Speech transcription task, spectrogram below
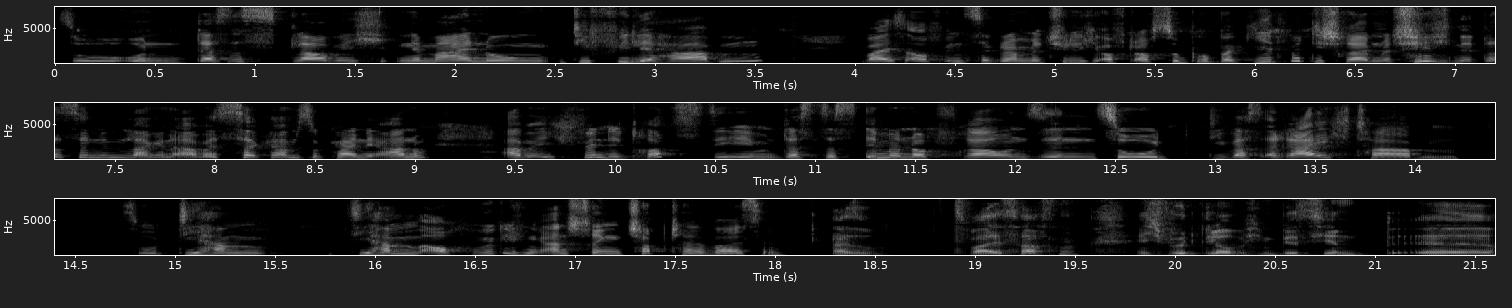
So, und das ist, glaube ich, eine Meinung, die viele haben, weil es auf Instagram natürlich oft auch so propagiert wird. Die schreiben natürlich nicht, dass sie einen langen Arbeitstag haben, so keine Ahnung. Aber ich finde trotzdem, dass das immer noch Frauen sind, so, die was erreicht haben. So, die haben, die haben auch wirklich einen anstrengenden Job teilweise. Also, zwei Sachen. Ich würde, glaube ich, ein bisschen äh,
